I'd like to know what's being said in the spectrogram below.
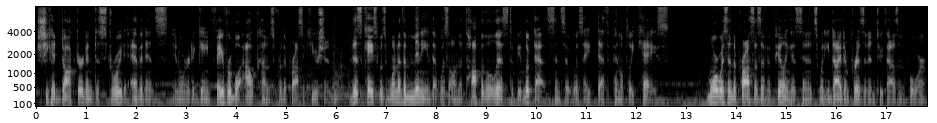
she had doctored and destroyed evidence in order to gain favorable outcomes for the prosecution. This case was one of the many that was on the top of the list to be looked at since it was a death penalty case. Moore was in the process of appealing his sentence when he died in prison in 2004.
